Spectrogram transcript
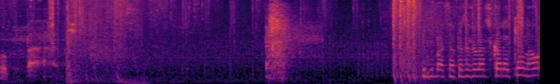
Compadre. Filho de bastante, pensa jogar esse cara aqui não.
